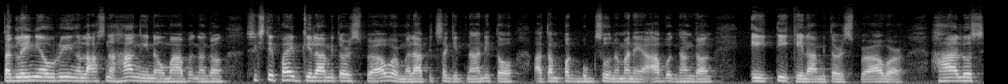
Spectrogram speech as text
Taglay ni Auring ang lakas na hangin na umabot hanggang 65 kilometers per hour malapit sa gitna nito at ang pagbugso naman ay aabot hanggang 80 kilometers per hour. Halos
